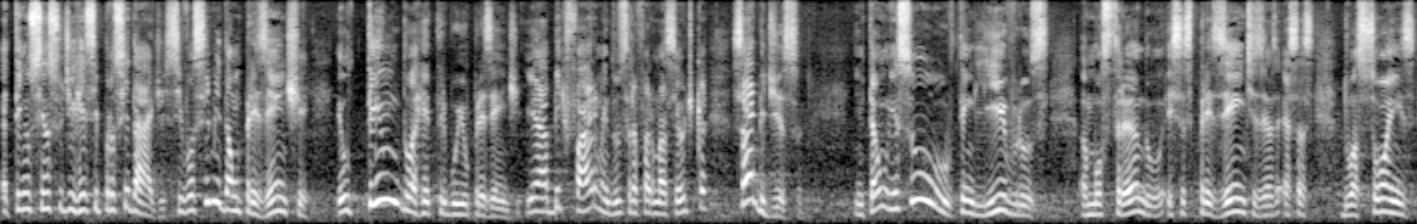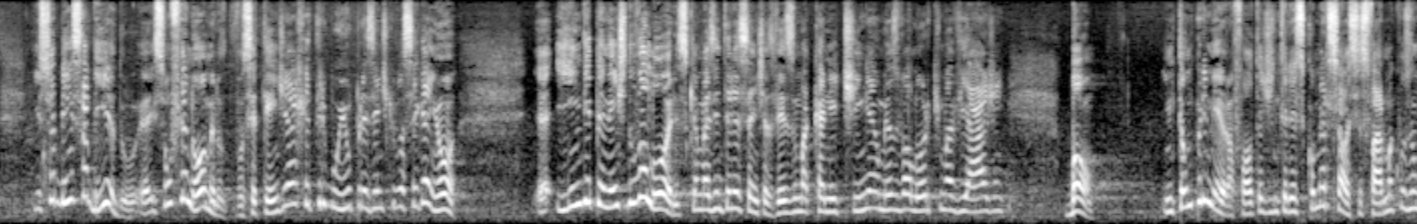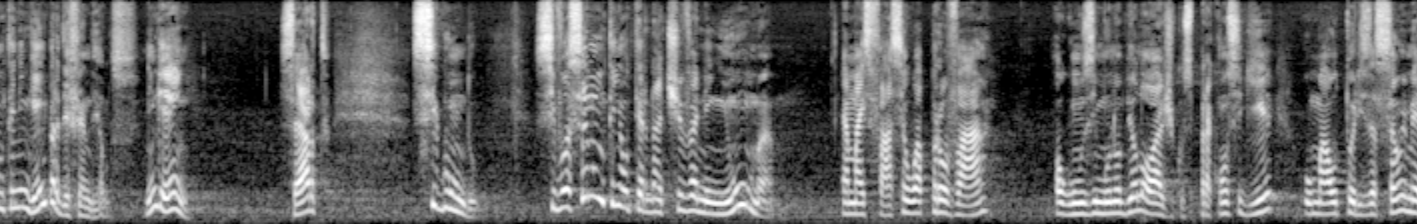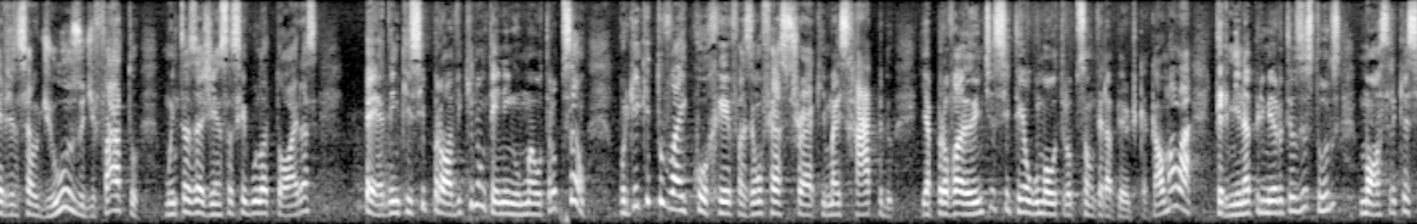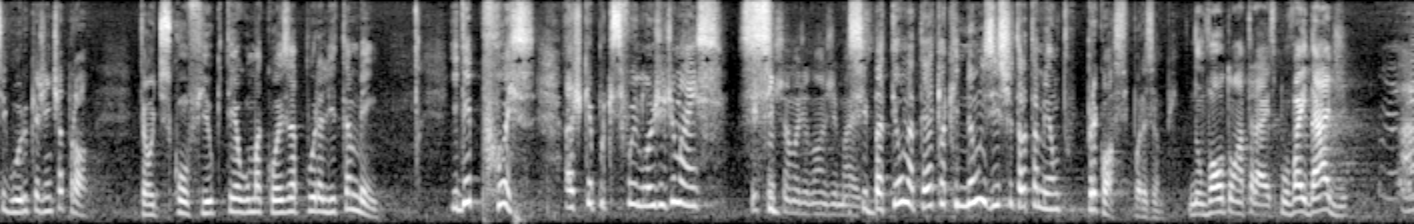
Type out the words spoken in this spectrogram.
eh, tem um senso de reciprocidade. Se você me dá um presente, eu tendo a retribuir o presente. E a Big Pharma, a indústria farmacêutica, sabe disso. Então, isso tem livros ah, mostrando esses presentes, es- essas doações. Isso é bem sabido. É, Isso é um fenômeno. Você tende a retribuir o presente que você ganhou. É, e independente do valor, isso que é mais interessante. Às vezes, uma canetinha é o mesmo valor que uma viagem. Bom, então, primeiro, a falta de interesse comercial. Esses fármacos não tem ninguém para defendê-los. Ninguém. Certo? Segundo, se você não tem alternativa nenhuma, é mais fácil aprovar alguns imunobiológicos. Para conseguir uma autorização emergencial de uso, de fato, muitas agências regulatórias pedem que se prove que não tem nenhuma outra opção. Por que, que tu vai correr, fazer um fast track mais rápido e aprovar antes se tem alguma outra opção terapêutica? Calma lá, termina primeiro teus estudos, mostra que é seguro que a gente aprova. Então eu desconfio que tem alguma coisa por ali também. E depois, acho que é porque se foi longe demais. O que Se, chama de longe demais? se bateu na tecla que não existe tratamento precoce, por exemplo. Não voltam atrás por vaidade?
